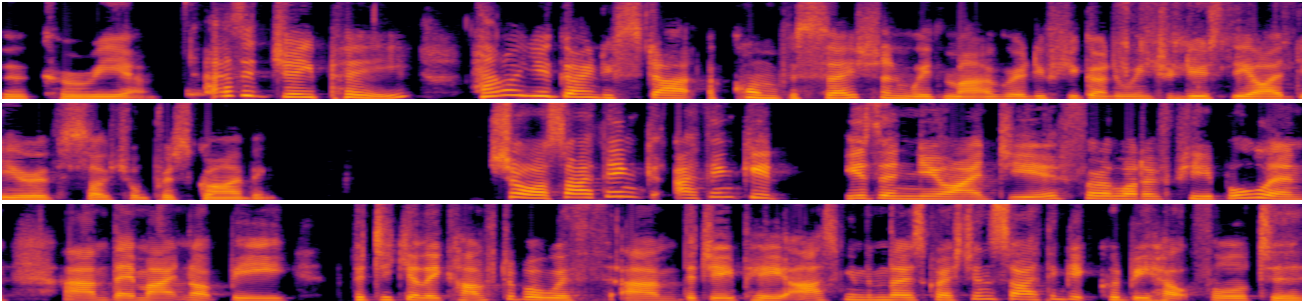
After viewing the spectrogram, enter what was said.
her career. As a GP, how are you going to start a conversation with Margaret if you're going to introduce the idea of social prescribing? Sure. So I think I think it is a new idea for a lot of people, and um, they might not be particularly comfortable with um, the GP asking them those questions. So I think it could be helpful to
